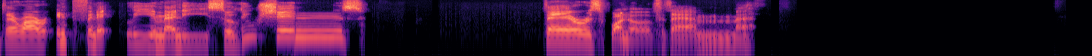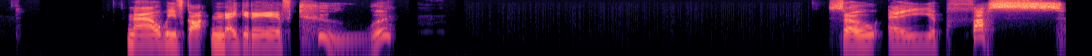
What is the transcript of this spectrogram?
There are infinitely many solutions. There's one of them. Now we've got negative two. So a plus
